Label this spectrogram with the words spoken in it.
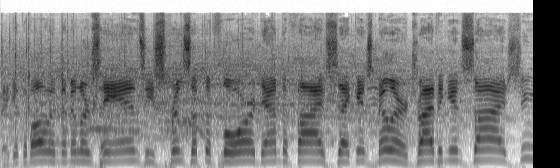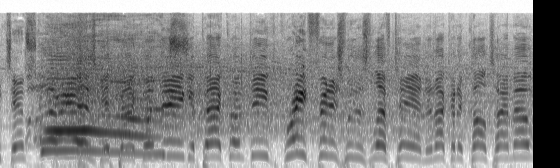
They get the ball into Miller's hands. He sprints up the floor, down to five seconds. Miller driving inside, shoots and scores. There he. Get back on D. Get back on D. Great finish with his left hand. They're not going to call timeout.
